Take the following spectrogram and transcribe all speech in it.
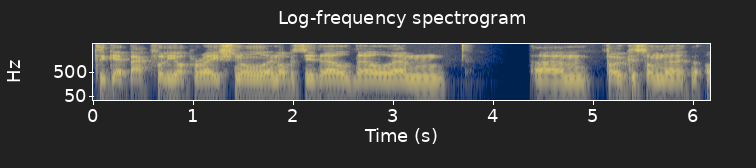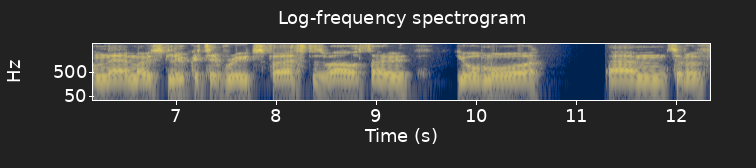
to get back fully operational, and obviously they'll they'll um, um, focus on the on their most lucrative routes first as well. So your more um, sort of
